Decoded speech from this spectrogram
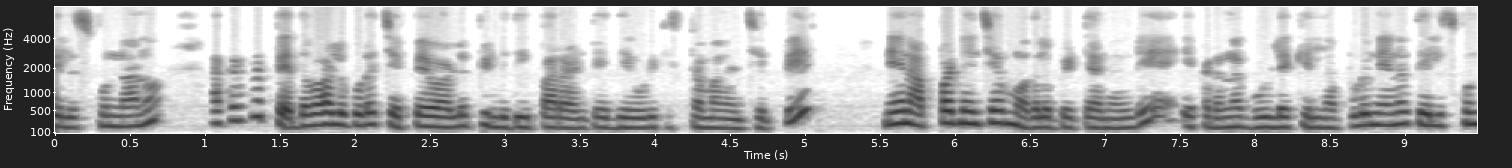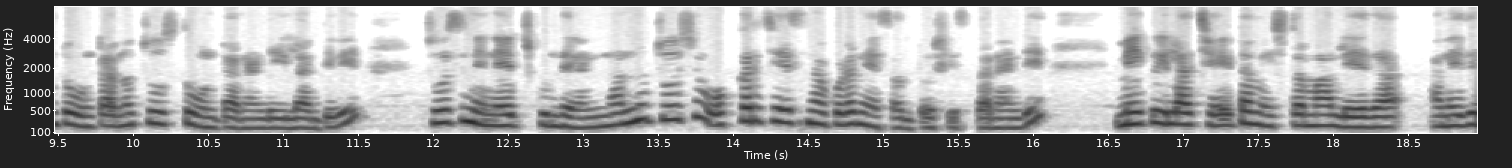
తెలుసుకున్నాను. అక్కడక్కడ పెద్దవాళ్ళు కూడా చెప్పేవాళ్ళు పిండి దీపారంటే అంటే దేవుడికి ఇష్టమని చెప్పి. నేను అప్పటినుంచే మొదలుపెట్టానండి. ఎక్కడన్నా గుళ్ళకి వెళ్ళినప్పుడు నేను తెలుసుకుంటూ ఉంటాను, చూస్తూ ఉంటానండి ఇలాంటివి. చూసి నేను నేర్చుకుందేనండి. నన్ను చూసి ఒక్కరు చేసినా కూడా నేను సంతోషిస్తానండి. మీకు ఇలా చేయటం ఇష్టమా? లేదా? అనేది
